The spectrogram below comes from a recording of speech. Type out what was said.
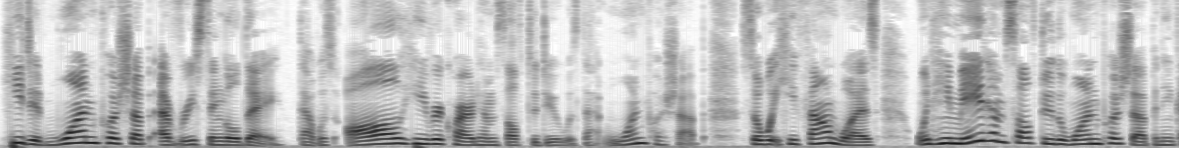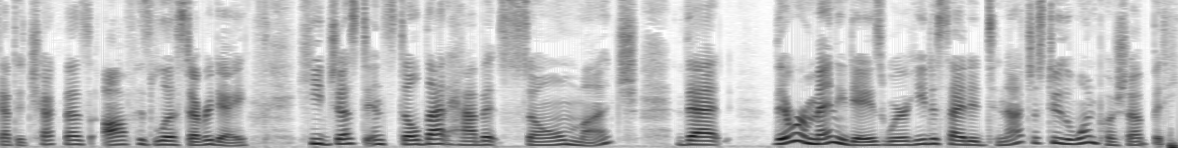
he did one push up every single day. That was all he required himself to do was that one push up. So, what he found was when he made himself do the one push up and he got to check this off his list every day, he just instilled that habit so much that there were many days where he decided to not just do the one push up, but he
